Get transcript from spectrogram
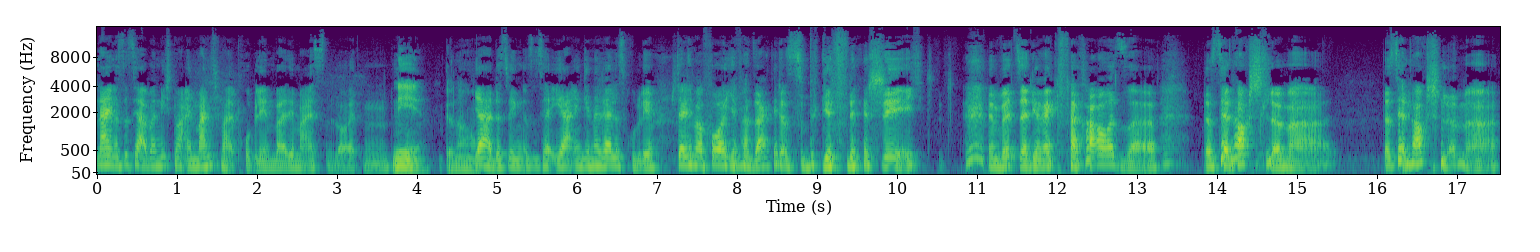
nein, es ist ja aber nicht nur ein manchmal Problem bei den meisten Leuten. Nee, genau. Ja, deswegen ist es ja eher ein generelles Problem. Stell dir mal vor, jemand sagt dir das zu Beginn der Schicht. Dann wird's ja direkt nach Hause. Das ist ja noch schlimmer. Das ist ja noch schlimmer.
